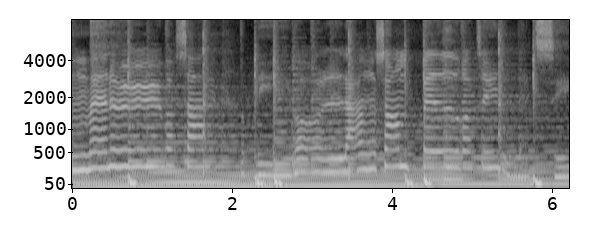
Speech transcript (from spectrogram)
Man øver sig og bliver langsomt bedre til at se.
